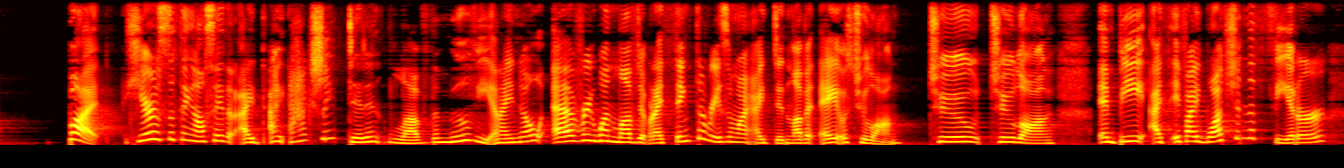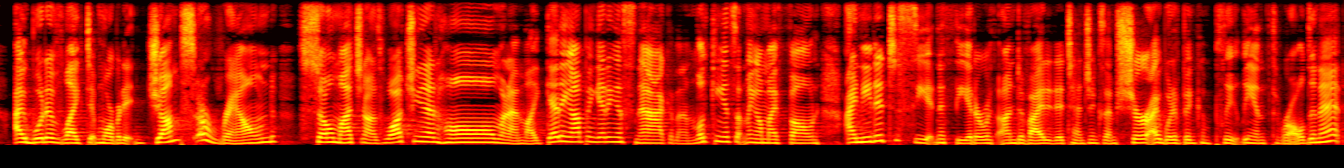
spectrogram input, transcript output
but here's the thing I'll say that I, I actually didn't love the movie. And I know everyone loved it, but I think the reason why I didn't love it, A, it was too long. Too, too long. And B, I, if I watched it in the theater, I would have liked it more, but it jumps around so much. And I was watching it at home and I'm like getting up and getting a snack and then I'm looking at something on my phone. I needed to see it in a theater with undivided attention because I'm sure I would have been completely enthralled in it.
